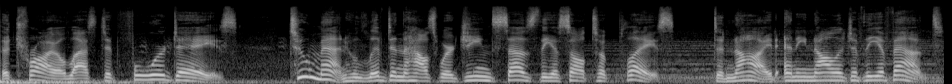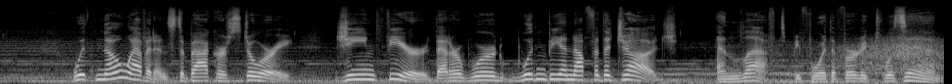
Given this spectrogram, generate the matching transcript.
The trial lasted four days. Two men who lived in the house where Jean says the assault took place denied any knowledge of the event. With no evidence to back her story, Jean feared that her word wouldn't be enough for the judge and left before the verdict was in.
